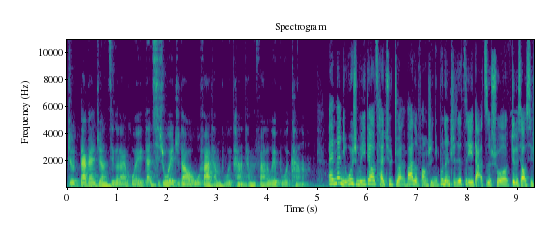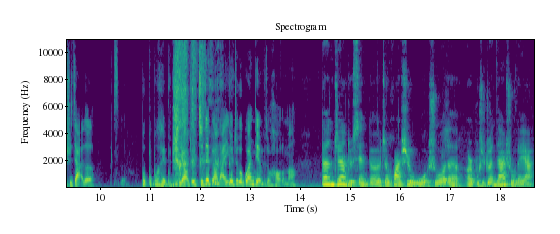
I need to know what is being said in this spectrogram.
就大概这样几个来回。但其实我也知道，我发他们不会看，他们发的我也不会看啊。哎，那你为什么一定要采取转发的方式？你不能直接自己打字说这个消息是假的，不不不可以不吃药，就直接表达一个这个观点不就好了吗？但这样就显得这话是我说的，而不是专家说的呀。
